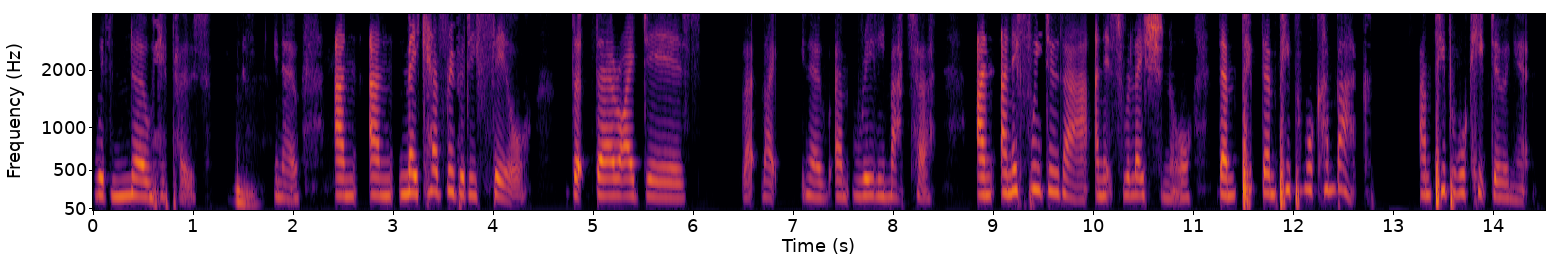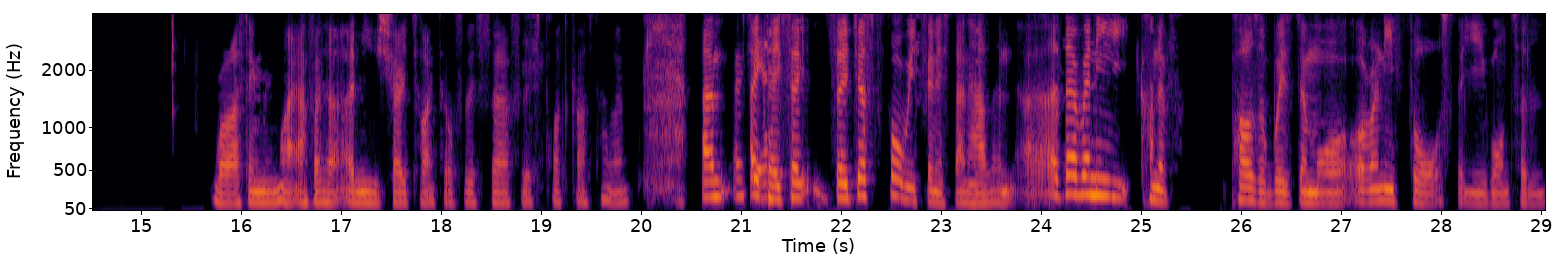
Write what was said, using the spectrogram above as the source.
with no hippos Mhm. you know and and make everybody feel that their ideas like, like you know um, really matter and and if we do that and it's relational then pe- then people will come back and people will keep doing it Well, I think we might have a, a new show title for this uh, for this podcast, Helen. Um, Oh, okay, so so just before we finish, then, Helen, uh, are there any kind of pearls of wisdom or or any thoughts that you want to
